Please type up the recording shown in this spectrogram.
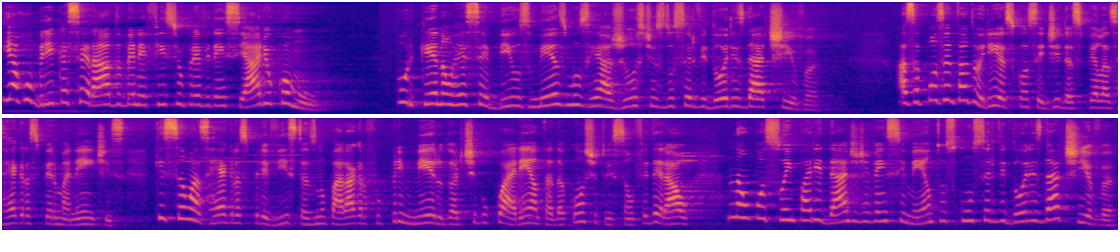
e a rubrica será do benefício previdenciário comum por que não recebi os mesmos reajustes dos servidores da ativa? As aposentadorias concedidas pelas regras permanentes, que são as regras previstas no parágrafo 1 do artigo 40 da Constituição Federal, não possuem paridade de vencimentos com os servidores da ativa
